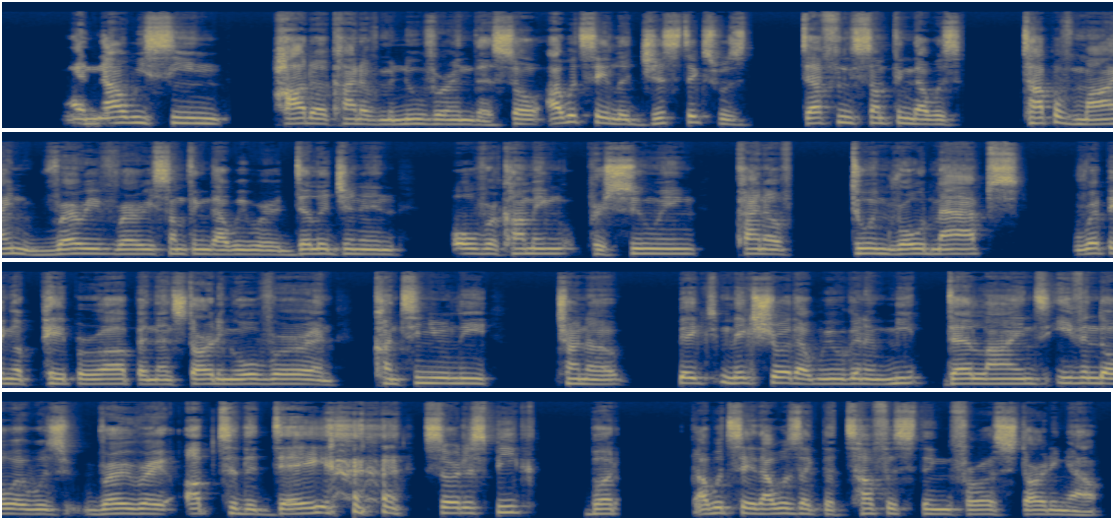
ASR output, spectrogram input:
And now we've seen how to kind of maneuver in this. So I would say logistics was definitely something that was top of mind, very, very something that we were diligent in overcoming, pursuing, kind of doing roadmaps, ripping a paper up and then starting over and continually trying to make, make sure that we were going to meet deadlines, even though it was very, very up to the day, so to speak. But I would say that was like the toughest thing for us starting out.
